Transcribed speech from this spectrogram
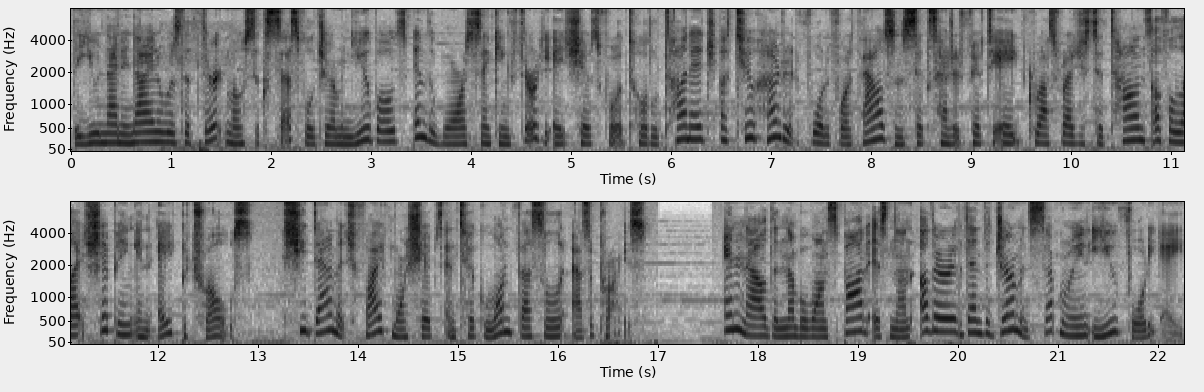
The U-99 was the third most successful German U-boats in the war, sinking 38 ships for a total tonnage of 244,658 gross registered tons of Allied shipping in eight patrols. She damaged five more ships and took one vessel as a prize. And now the number one spot is none other than the German submarine U-48.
